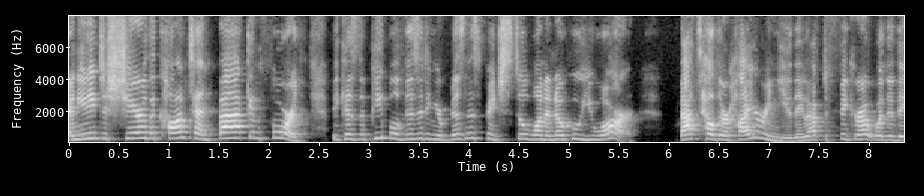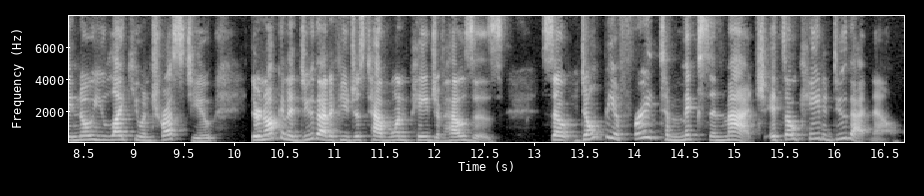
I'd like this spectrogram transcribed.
And you need to share the content back and forth because the people visiting your business page still want to know who you are. That's how they're hiring you. They have to figure out whether they know you, like you, and trust you. They're not going to do that if you just have one page of houses. So don't be afraid to mix and match. It's okay to do that now.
